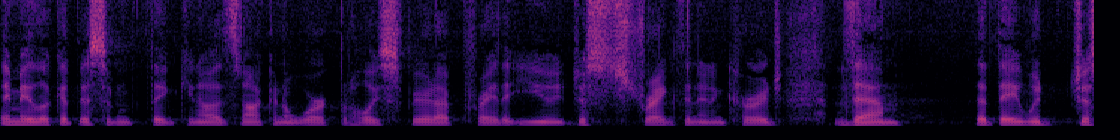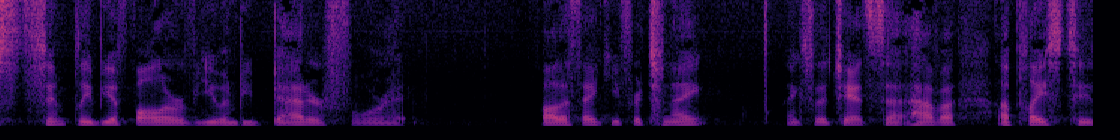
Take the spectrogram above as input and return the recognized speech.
They may look at this and think, you know, it's not going to work. But Holy Spirit, I pray that you just strengthen and encourage them, that they would just simply be a follower of you and be better for it. Father, thank you for tonight. Thanks for the chance to have a, a place to,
